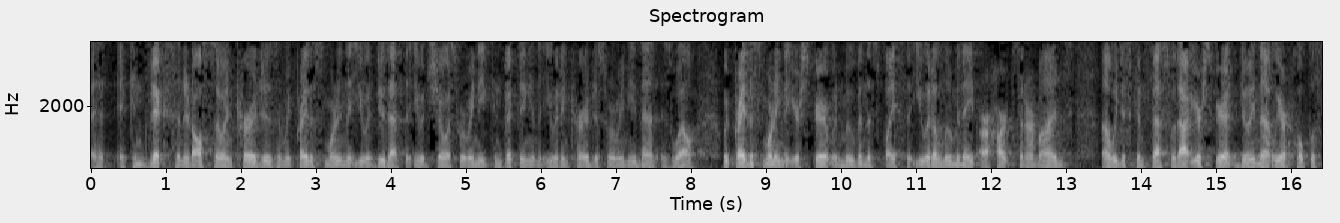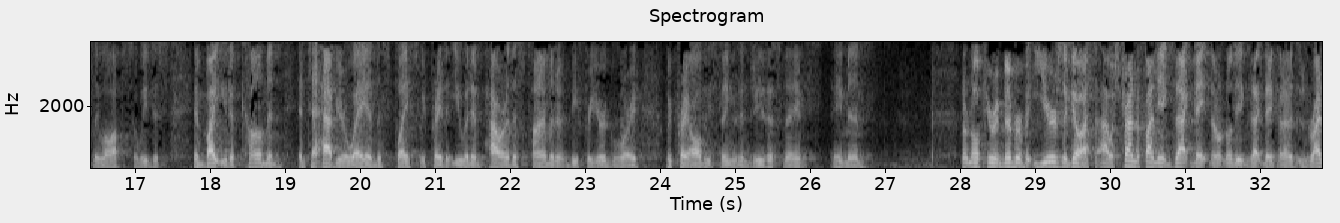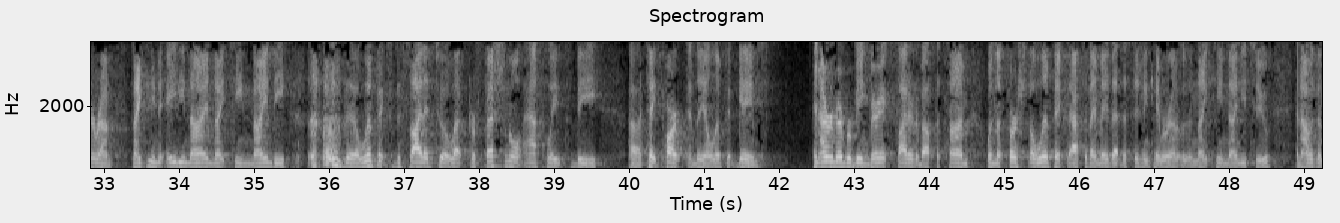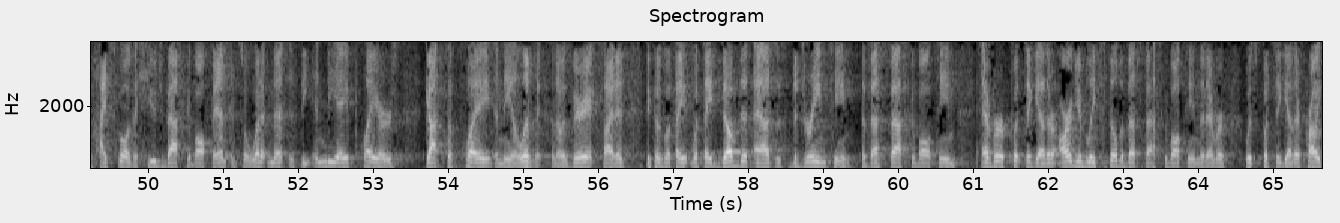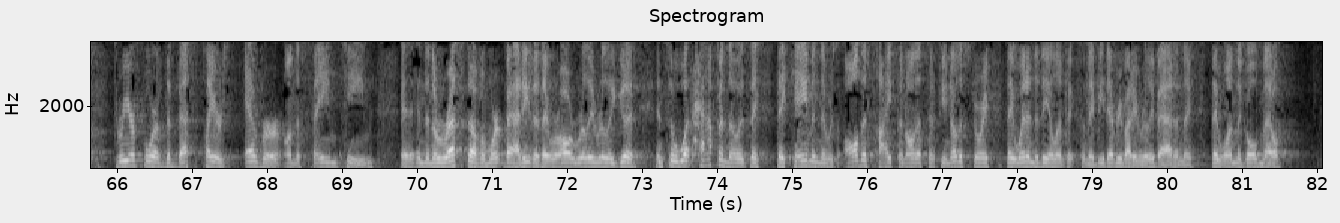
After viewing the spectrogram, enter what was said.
it, it, convicts and it also encourages. And we pray this morning that you would do that, that you would show us where we need convicting and that you would encourage us where we need that as well. We pray this morning that your Spirit would move in this place, that you would illuminate our hearts and our minds. Uh, we just confess without your Spirit doing that, we are hopelessly lost. So we just invite you to come and, and to have your way in this place. We pray that you would empower this time and it would be for your glory. We pray all these things in Jesus' name. Amen. I don't know if you remember, but years ago, I, I, was trying to find the exact date. I don't know the exact date, but it was right around 1989, 1990. the Olympics decided to let professional athletes be uh, take part in the Olympic Games. And I remember being very excited about the time when the first Olympics, after they made that decision, came around. It was in 1992, and I was in high school. I was a huge basketball fan, and so what it meant is the NBA players got to play in the Olympics. And I was very excited because what they, what they dubbed it as is the dream team, the best basketball team ever put together, arguably still the best basketball team that ever was put together. Probably three or four of the best players ever on the same team. And, and then the rest of them weren't bad either. They were all really, really good. And so what happened though is they, they came and there was all this hype and all this. And if you know the story, they went into the Olympics and they beat everybody really bad and they, they won the gold medal.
